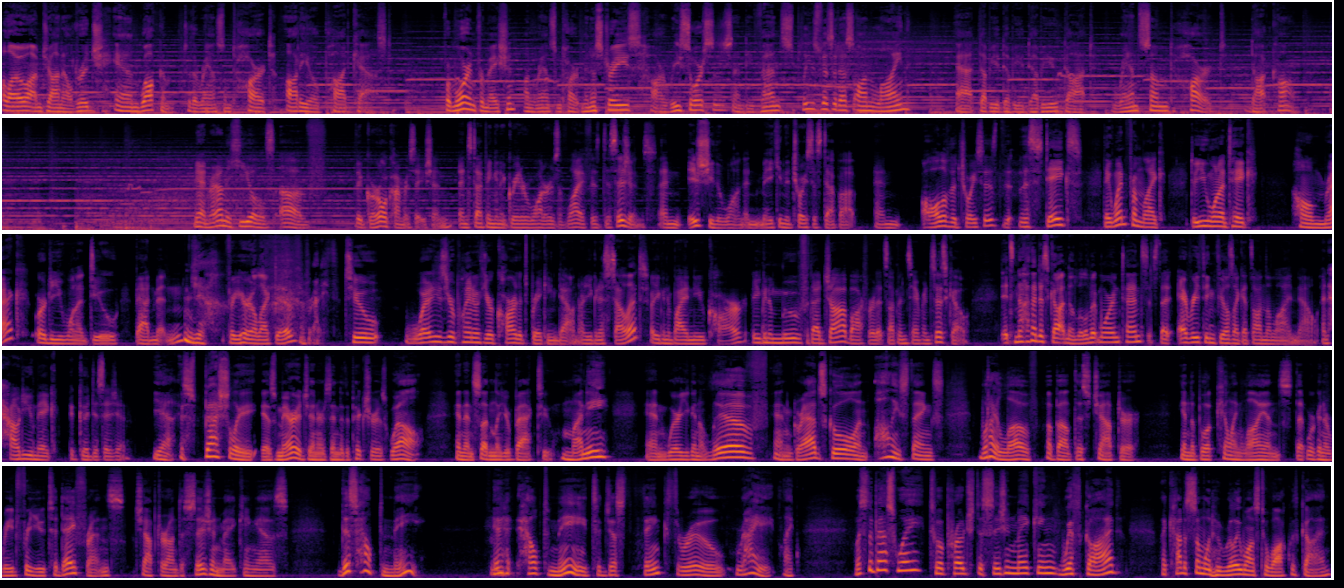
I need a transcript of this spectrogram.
Hello, I'm John Eldredge, and welcome to the Ransomed Heart audio podcast. For more information on Ransomed Heart Ministries, our resources, and events, please visit us online at www.ransomedheart.com. Man, right on the heels of the girl conversation and stepping into greater waters of life is decisions. And is she the one? And making the choice to step up. And all of the choices, the, the stakes, they went from like, do you want to take home rec or do you want to do badminton Yeah. for your elective? Right. to what is your plan with your car that's breaking down? Are you going to sell it? Are you going to buy a new car? Are you going to move for that job offer that's up in San Francisco? It's not that it's gotten a little bit more intense, it's that everything feels like it's on the line now. And how do you make a good decision? Yeah, especially as marriage enters into the picture as well. And then suddenly you're back to money and where you're going to live and grad school and all these things. What I love about this chapter in the book Killing Lions that we're going to read for you today, friends, chapter on decision making is this helped me. Hmm. It helped me to just think through, right, like what's the best way to approach decision making with God? Like, how does someone who really wants to walk with God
